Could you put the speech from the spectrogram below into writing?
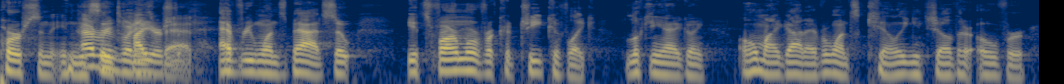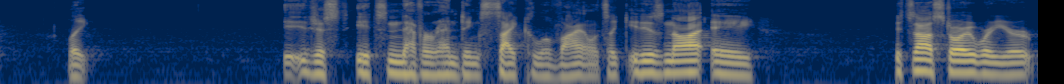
person in this Everybody's entire. bad. Everyone's bad. So it's far more of a critique of like looking at it going, oh my god, everyone's killing each other over, it just it's never ending cycle of violence. Like it is not a it's not a story where you're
